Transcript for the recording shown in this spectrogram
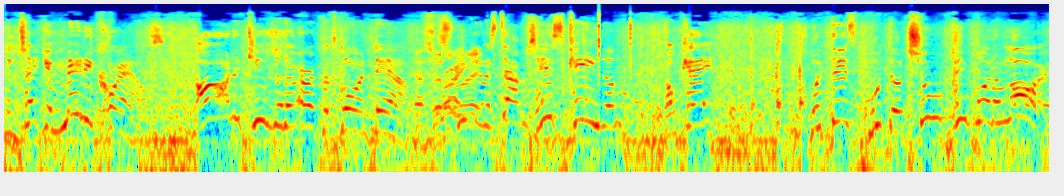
and taking many crowns. All the kings of the earth is going down. so he right. can establish his kingdom, okay, with this, with the true people of the Lord,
